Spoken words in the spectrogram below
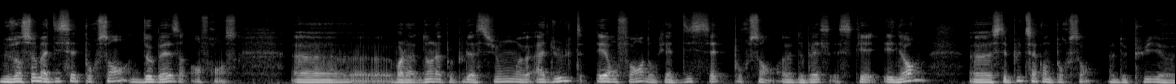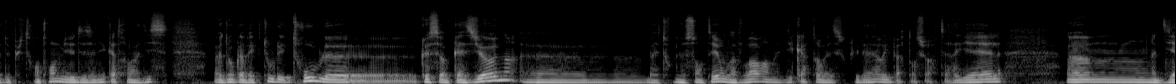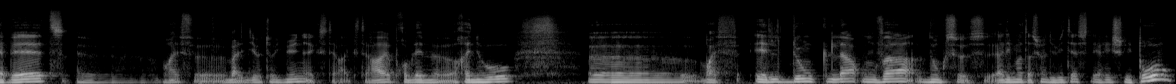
Nous en sommes à 17% d'obèses en France. Euh, voilà, dans la population euh, adulte et enfant, donc il y a 17% euh, de baisse, ce qui est énorme. C'était plus de 50% depuis, depuis 30 ans, le milieu des années 90. donc avec tous les troubles que ça occasionne, bah, troubles de santé, on va voir, hein, maladie cardiovasculaire, hypertension artérielle, diabète, bref, maladie auto-immune, etc., etc., problèmes rénaux, euh, bref, et donc là, on va, donc alimentation à deux vitesses, les riches, les pauvres.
